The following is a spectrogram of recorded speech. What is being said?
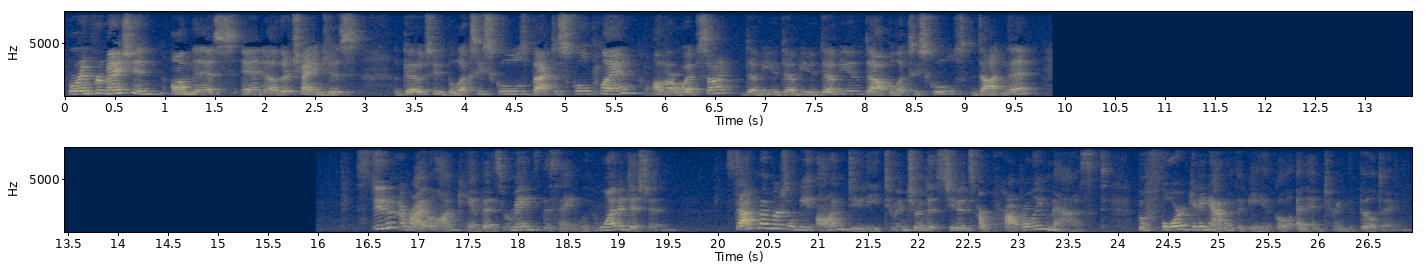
For information on this and other changes, go to Biloxi Schools Back to School Plan on our website, www.biloxischools.net. Student arrival on campus remains the same with one addition. Staff members will be on duty to ensure that students are properly masked before getting out of the vehicle and entering the building.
